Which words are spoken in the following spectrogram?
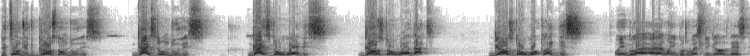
They told you the girls don't do this, guys don't do this, guys don't wear this, girls don't wear that, girls don't walk like this. When you go, I heard when you go to Wesley Girls, there's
